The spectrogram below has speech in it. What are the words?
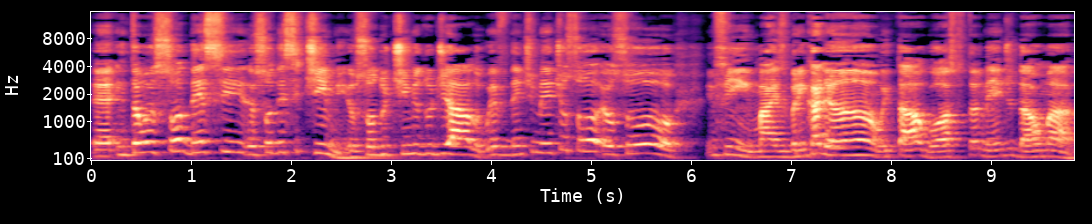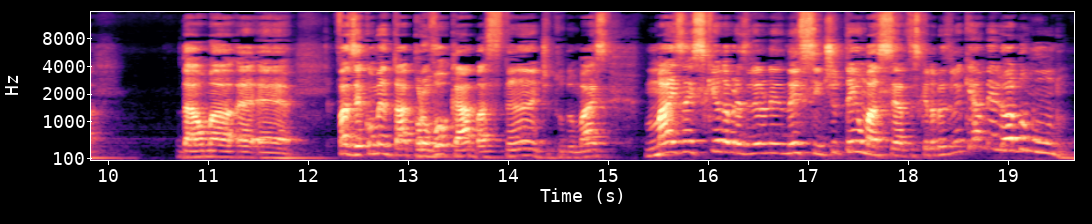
É, então eu sou desse eu sou desse time, eu sou do time do diálogo. Evidentemente eu sou eu sou enfim mais brincalhão e tal. Gosto também de dar uma dar uma é, fazer comentar, provocar bastante, tudo mais. Mas a esquerda brasileira, nesse sentido, tem uma certa esquerda brasileira que é a melhor do mundo.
